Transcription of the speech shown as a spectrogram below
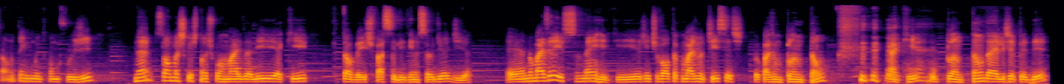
Então não tem muito como fugir, né? Só umas questões formais ali e aqui que talvez facilitem no seu dia a dia. É, no mais é isso, né, Henrique? E a gente volta com mais notícias. Foi quase um plantão aqui, o plantão da LGPD.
